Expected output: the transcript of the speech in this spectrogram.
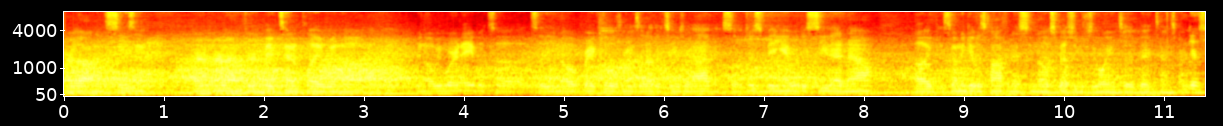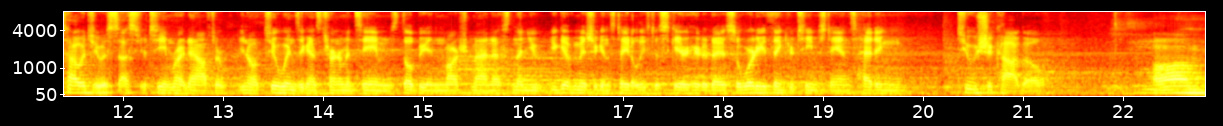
early on in the season, early on during Big Ten play when uh, you know we weren't able to to you know break those runs that other teams are having. So just being able to see that now. Uh, it's going to give us confidence, you know, especially just going into the Big Ten I guess how would you assess your team right now after you know two wins against tournament teams? They'll be in March Madness, and then you, you give Michigan State at least a scare here today. So where do you think your team stands heading to Chicago? Um,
